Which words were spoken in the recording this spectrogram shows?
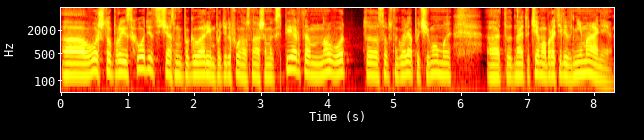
Э, вот что происходит. Сейчас мы поговорим по телефону с нашим экспертом. Но вот Э, собственно говоря, почему мы э, на эту тему обратили внимание.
